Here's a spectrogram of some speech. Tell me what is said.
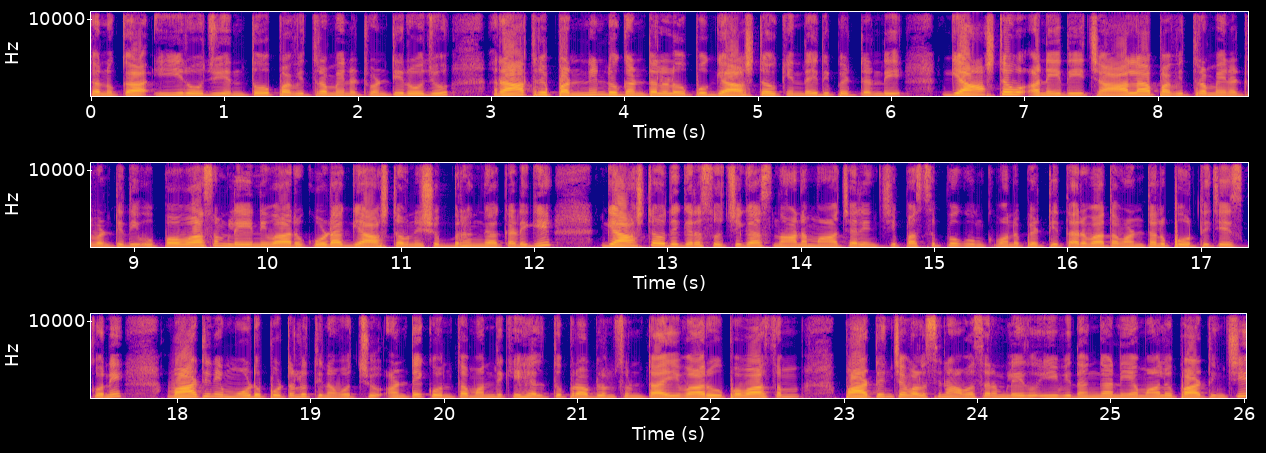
కనుక ఈ రోజు ఎంతో పవిత్రమైనటువంటి రోజు. రాత్రి పన్నెండు గంటలలోపు గ్యాస్ స్టవ్ కింద ఇది పెట్టండి. గ్యాస్ స్టవ్ అనేది చాలా పవిత్రమైనటువంటిది. ఉపవాసం లేని వారు కూడా గ్యాస్ స్టవ్ని శుభ్రంగా కడిగి గ్యాస్ స్టవ్ దగ్గర శుచిగా స్నానం ఆచరించి పసుపు కుంకుమను పెట్టి తర్వాత వంటలు పూర్తి చేసుకొని వాటిని మూడు పూటలు తినవచ్చు. అంటే కొంతమందికి హెల్త్ ప్రాబ్లమ్స్ ఉంటాయి. వారు ఉపవాసం పాటించవలసిన అవసరం లేదు. ఈ విధంగా నియమాలు పాటించి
